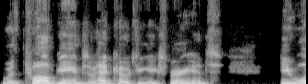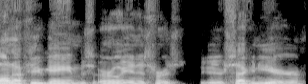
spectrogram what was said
with 12 games of head coaching experience. He won a few games early in his first or second year,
